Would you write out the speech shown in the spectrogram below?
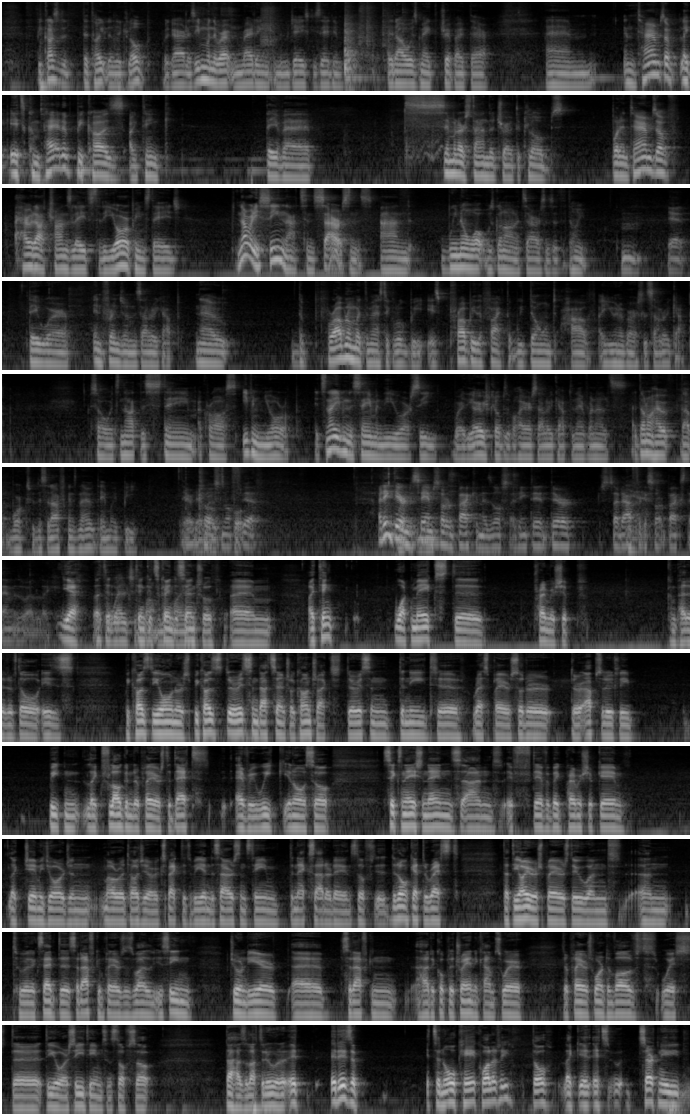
because of the, the title of the club, regardless. Even when they were out in Reading in the Madejski Stadium, they'd always make the trip out there. Um, in terms of like, it's competitive because I think they've a similar standard throughout the clubs, but in terms of how that translates to the European stage, I've not really seen that since Saracens, and we know what was going on at Saracens at the time. Mm. Yeah. They were infringing on the salary cap. Now, the problem with domestic rugby is probably the fact that we don't have a universal salary cap. So it's not the same across even Europe. It's not even the same in the URC where the Irish clubs have a higher salary cap than everyone else. I don't know how that works with the South Africans now. They might be there, Close thereabouts, enough. Yeah. I think they're in the same sort of backing as us. I think they they're South Africa Yeah. sort of backs them as well. Like. Yeah, I With the Welsh think it's kind of of central. Um, I think what makes the Premiership competitive though is because the owners because there isn't that central contract, there isn't the need to rest players, so they're they're absolutely beating like flogging their players to death every week. You know, so Six Nation ends, and if they have a big Premiership game, like Jamie George and Maro Itoje are expected to be in the Saracens team the next Saturday and stuff. They don't get the rest that the Irish players do, and and to an extent the South African players as well. You've seen during the year, uh, South African had a couple of training camps where their players weren't involved with the the URC teams and stuff. So that has a lot to do with it. It it is a it's an okay quality though. Like it, it's certainly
